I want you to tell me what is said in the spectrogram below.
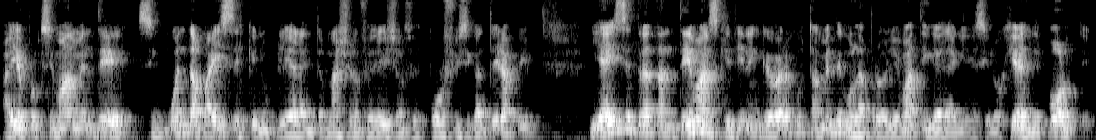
hay aproximadamente 50 países que nuclea la International Federation of Sport Physical Therapy. Y ahí se tratan temas que tienen que ver justamente con la problemática de la kinesiología del deporte.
